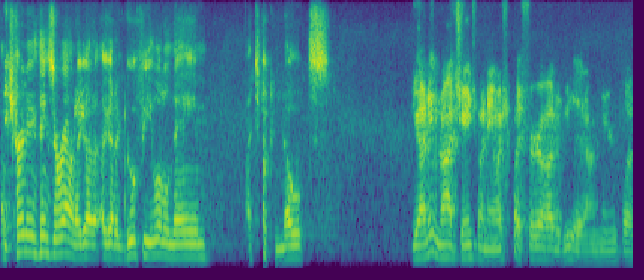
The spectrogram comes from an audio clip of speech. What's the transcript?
I'm turning things around. I got a, I got a goofy little name. I took notes. Yeah, I don't even know how to change my name. I should probably figure out how to do that on here. But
